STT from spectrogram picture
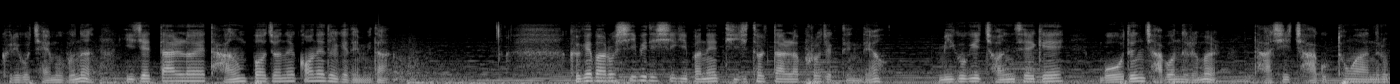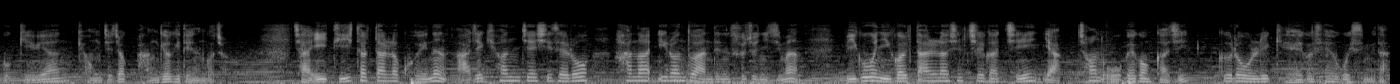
그리고 재무부는 이제 달러의 다음 버전을 꺼내들게 됩니다. 그게 바로 CBDC 기반의 디지털 달러 프로젝트인데요. 미국이 전 세계 모든 자본 흐름을 다시 자국 통화 안으로 묶기 위한 경제적 반격이 되는 거죠. 자, 이 디지털 달러 코인은 아직 현재 시세로 하나 1원도 안 되는 수준이지만 미국은 이걸 달러 실질 가치 약 1,500원까지 끌어올릴 계획을 세우고 있습니다.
